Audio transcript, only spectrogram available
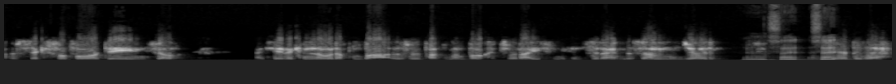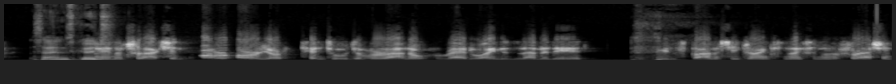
or six for 14. So I'd say they can load up in bottles, we'll put them in buckets with ice and we can sit out in the sun and enjoy them. Yeah, so, so, the sounds good. main attraction. Or, or your Tinto de Verano, red wine and lemonade. Real Spanishy drinks, nice and refreshing.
